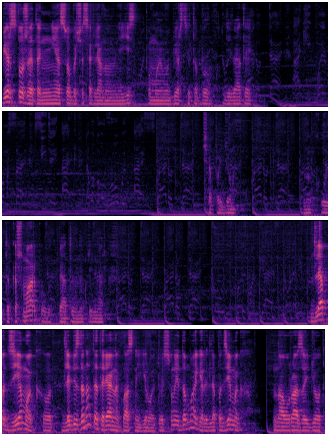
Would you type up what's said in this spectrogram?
Берс тоже это не особо сейчас я гляну. У меня есть, по-моему, Берс это был девятый. Сейчас пойдем на какую-то кошмарку, вот пятую, например. Для подземок, для бездоната это реально классный герой. То есть он и дамагер, и для подземок на ура зайдет.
